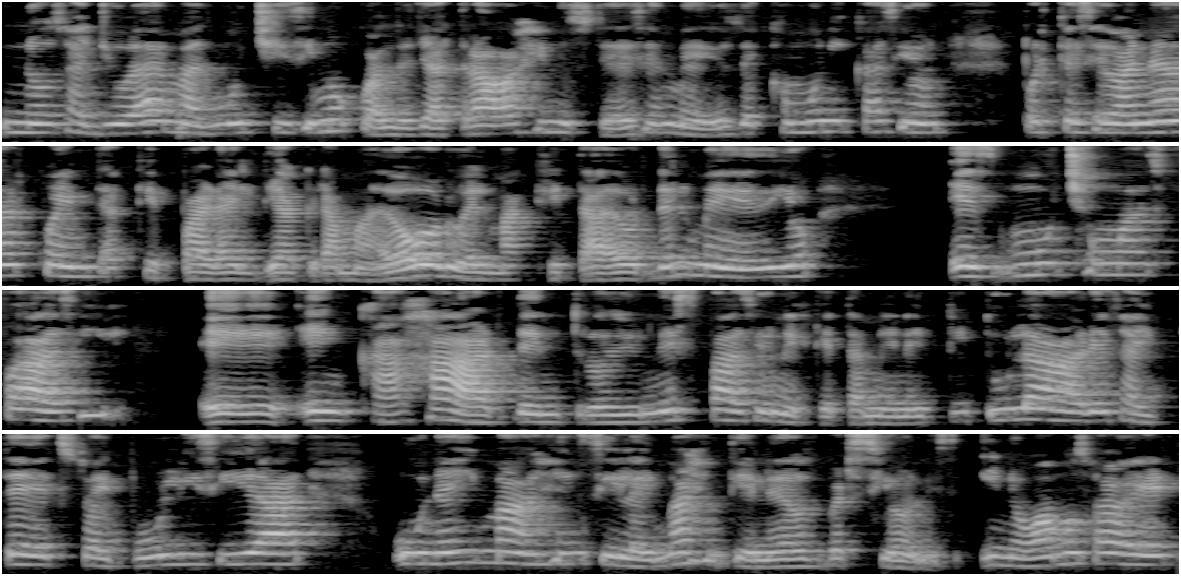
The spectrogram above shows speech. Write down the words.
nos ayuda además muchísimo cuando ya trabajen ustedes en medios de comunicación porque se van a dar cuenta que para el diagramador o el maquetador del medio es mucho más fácil eh, encajar dentro de un espacio en el que también hay titulares, hay texto, hay publicidad, una imagen si la imagen tiene dos versiones. Y no vamos a ver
